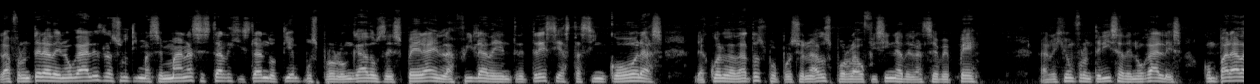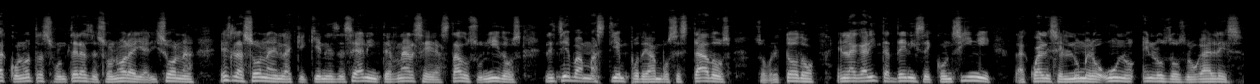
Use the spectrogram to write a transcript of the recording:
La frontera de Nogales las últimas semanas está registrando tiempos prolongados de espera en la fila de entre 3 y hasta 5 horas, de acuerdo a datos proporcionados por la oficina de la CBP. La región fronteriza de Nogales, comparada con otras fronteras de Sonora y Arizona, es la zona en la que quienes desean internarse a Estados Unidos les lleva más tiempo de ambos estados, sobre todo en la garita Denis de Concini, la cual es el número uno en los dos Nogales.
